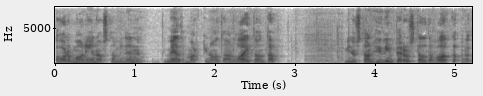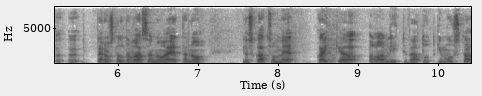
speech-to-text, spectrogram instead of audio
hormonien ostaminen pimeiltä markkinoilta on laitonta, minusta on hyvin perusteltavaa, perusteltavaa sanoa, että no, jos katsomme kaikkea alan liittyvää tutkimusta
